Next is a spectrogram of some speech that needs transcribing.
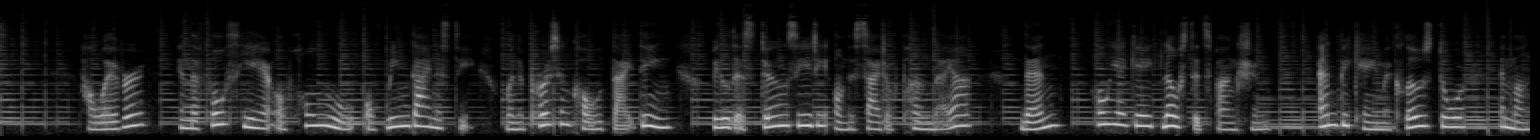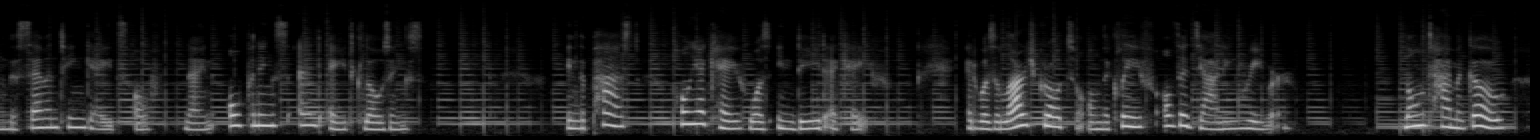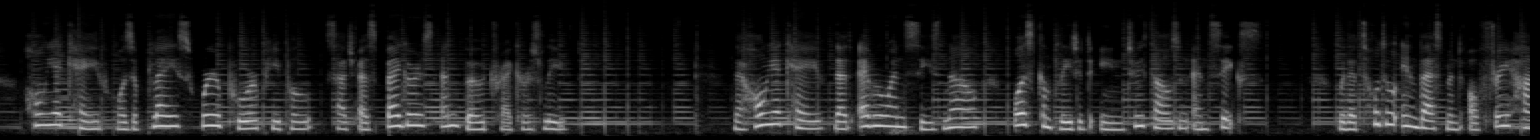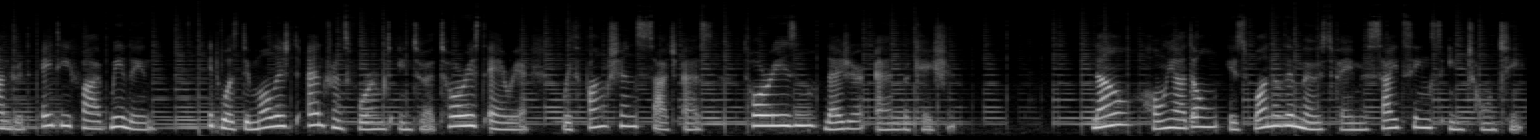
However, in the fourth year of Hongwu of Ming Dynasty, when a person called Dai Ding built a stone city on the site of Penglaya, then Hongya Gate lost its function and became a closed door among the 17 gates of 9 openings and 8 closings. In the past, Hongya Cave was indeed a cave. It was a large grotto on the cliff of the Jialing River. Long time ago, Hongye Cave was a place where poor people such as beggars and boat trekkers lived. The Hongye Cave that everyone sees now was completed in 2006. With a total investment of 385 million, it was demolished and transformed into a tourist area with functions such as tourism, leisure, and vacation. Now, Hongyadong is one of the most famous sightseeings in Chongqing.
